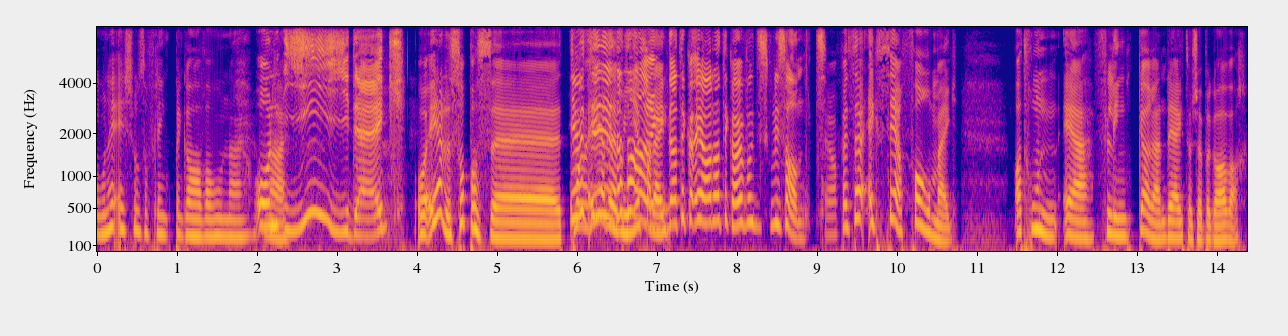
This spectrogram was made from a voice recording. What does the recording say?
Hun er ikke hun så flink med gaver, hun er. Å, Nei. gi deg! Og er det såpass eh, ta, vet, Er det dette mye for deg? Dette kan, ja, dette kan jo faktisk bli sant. Ja, for jeg ser, jeg ser for meg at hun er flinkere enn deg til å kjøpe gaver.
